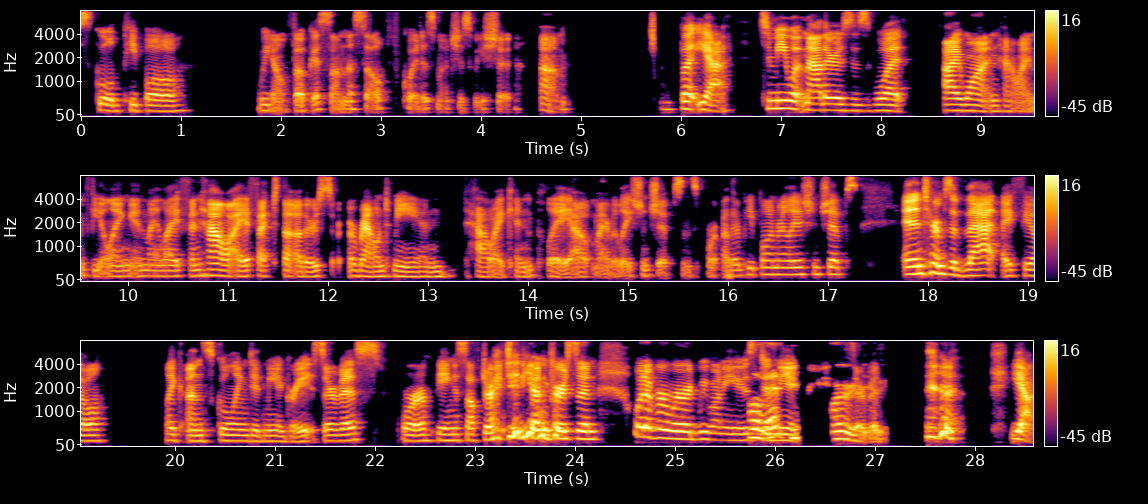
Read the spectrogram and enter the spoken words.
schooled people we don't focus on the self quite as much as we should um but yeah to me what matters is what I want and how I'm feeling in my life and how I affect the others around me and how I can play out my relationships and support other people in relationships. And in terms of that, I feel like unschooling did me a great service or being a self-directed young person, whatever word we want to use, oh, did me a great service. yeah.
